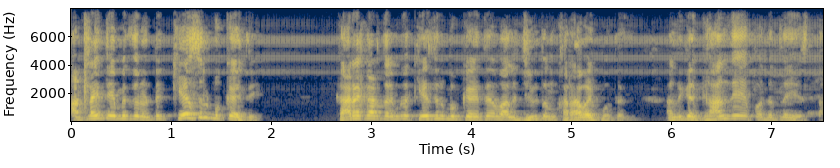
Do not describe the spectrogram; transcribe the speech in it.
అట్లయితే ఏమవుతుందంటే కేసులు బుక్ అవుతాయి. కార్యకర్తల మీద కేసులు బుక్ అయితే వాళ్ళ జీవితం ఖరాబ్ అయిపోతుంది. అందుకే గాంధేయ పద్ధతిలో చేస్తా.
